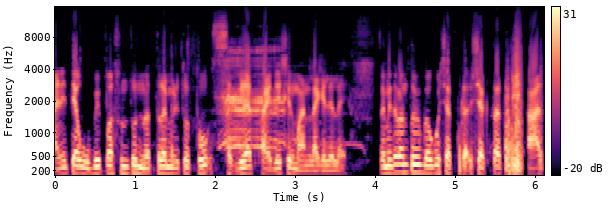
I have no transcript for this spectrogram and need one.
आणि त्या उभेपासून जो नत्र मिळतो तो सगळ्यात फायदेशीर मानला गेलेला आहे. तर मित्रांनो तुम्ही बघू शकता शकतात की आज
